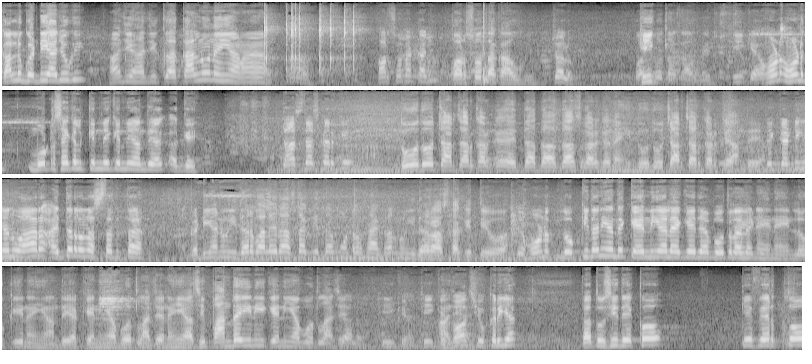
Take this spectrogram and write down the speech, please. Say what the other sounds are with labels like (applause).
ਕੱਲ ਨੂੰ। ਗੱਡੀ ਆ ਜਾਊਗੀ? ਹਾਂਜੀ ਹਾਂਜੀ ਕੱਲ ਨੂੰ ਨਹੀਂ ਆਣਾ ਪਰਸੋਂ ਤੱਕ ਆ ਜਾਊ? ਪਰਸੋਂ ਤੱਕ ਆਊਗੀ। ਚਲੋ ਠੀਕ। ਤੱਕ ਆਊਗੀ। ਠੀਕ ਹੈ ਹੁਣ ਹੁਣ ਮੋਟਰਸਾਈਕਲ ਕਿੰਨੇ ਕਿੰਨੇ ਆਂਦੇ ਅੱਗੇ? 10 10 ਕਰਕੇ? ਦੋ ਦੋ ਚਾਰ ਚਾਰ ਕਰਕੇ ਇਦਾਂ 10 10 ਕਰਕੇ ਨਹੀਂ ਦੋ ਦੋ ਚਾਰ ਚਾਰ ਕਰਕੇ ਆਉਂਦੇ ਆ। ਤੇ ਗੱਡੀਆਂ ਨੂੰ ਆਹ ਇਧਰਲਾ ਰਸਤਾ ਦਿੱਤਾ। ਗੱਡੀਆਂ ਨੂੰ ਇਧਰ ਵਾਲੇ ਰਸਤਾ ਕੀਤਾ ਮੋਟਰਸਾਈਕਲ ਨੂੰ ਇਧਰ ਰਸਤਾ ਕੀਤੇ ਹੋਆ। ਤੇ ਹੁਣ ਲੋਕੀ ਤਾਂ ਨਹੀਂ ਆਂਦੇ ਕੈਨੀਆਂ ਲੈ ਕੇ ਜਾਂ ਬੋਤਲਾਂ ਲੈ ਨਹੀਂ ਨਹੀਂ ਨਹੀਂ ਲੋਕੀ ਨਹੀਂ ਆਉਂਦੇ ਆ ਕਿੰਨੀਆਂ ਬੋਤਲਾਂ 'ਚ ਨਹੀਂ ਅਸੀਂ ਪਾਉਂਦੇ ਹੀ ਨਹੀਂ ਕਿੰਨੀਆਂ ਬੋਤਲਾਂ 'ਚ। ਚਲੋ ਠੀਕ ਹੈ ਠੀਕ ਹੈ ਬਹੁਤ ਸ਼ੁਕਰੀਆ। ਤਾਂ ਤੁਸੀਂ ਦੇਖੋ ਕਿ ਫਿਰ ਤੋਂ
